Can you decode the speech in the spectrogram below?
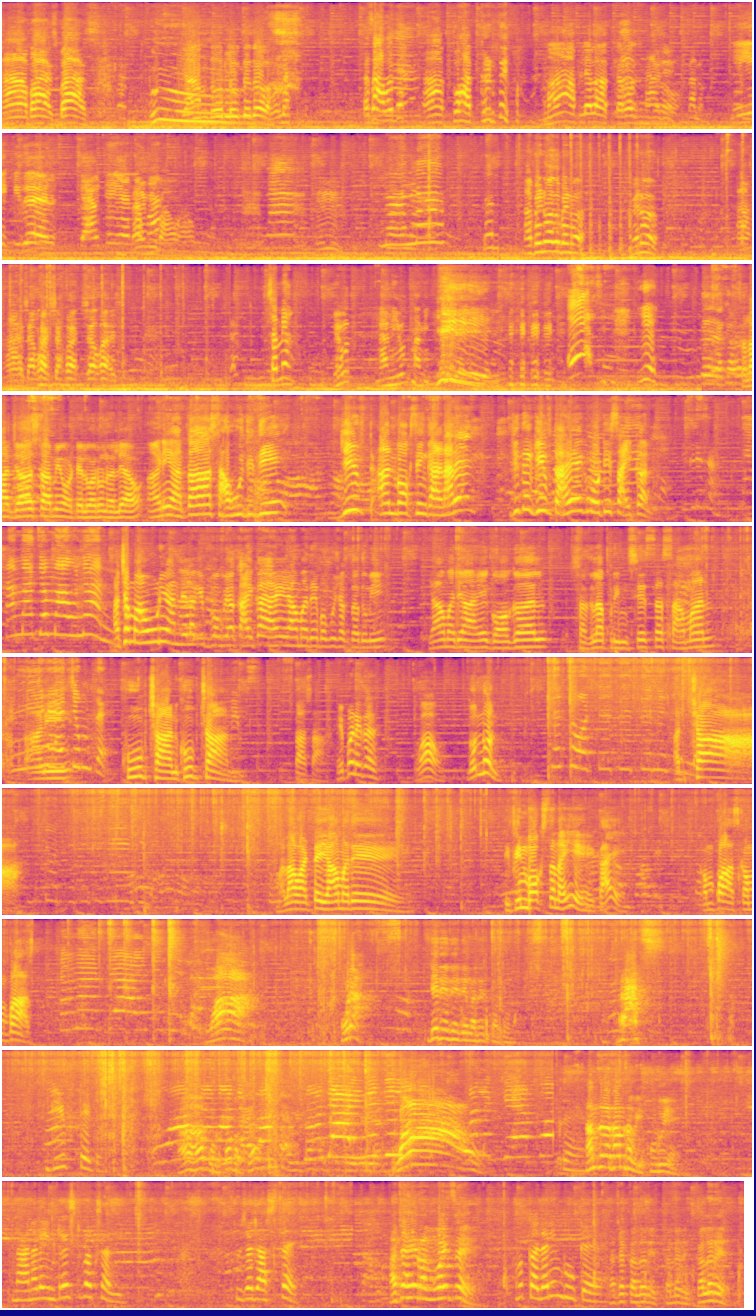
हा बस बस. जाम जोर लावतो तो. कसा आवाज आहे? हा तो हात मा आपल्याला हात हा. हे किरण ये ना नाही मी. भाव, भाव. हम्म. हा बेंड वाजव बेंड वाजव बेंड वाजव हा हा शाबाश शाबाश शाबाश सम्या. हे बघ. नानी बघ नानी. ये. चला जस्ट आम्ही हॉटेलवरून आले आहो आणि आता साहू दिदी गिफ्ट अनबॉक्सिंग करणार आहे. जिथे गिफ्ट आहे एक मोठी सायकल. अच्छा माऊनी आणलेला गिफ्ट बघूया. काय काय आहे यामध्ये बघू शकता तुम्ही. यामध्ये आहे गॉगल सगळा प्रिन्सेसचा सामान आणि खूप छान खूप छान. तासा. हे पण येत. वाव. दोन दोन. अच्छा. मला वाटतं यामध्ये टिफिन बॉक्स तर नाहीये हे काय? Compass compass. वा. होडा दे दे दे दे मदत करतो. रास. गिफ्ट आहे तो हा हा पोडता बघतो वाव. थांब जरा थांब थांबी फोडूया नानाला इंटरेस्ट बघ सावी तुझा जास्त आहे. अच्छा हे रंगवायचं आहे मग कलरिंग बुक आहे. अच्छा कलर आहेत कलर आहेत कलर आहेत.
